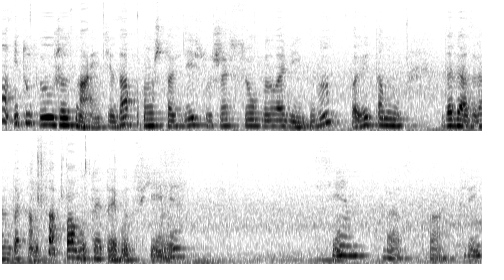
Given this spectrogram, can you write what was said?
Ну и тут вы уже знаете, да, потому что здесь уже все было видно, поэтому довязываем до конца по вот этой вот схеме. 7, раз, два, три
